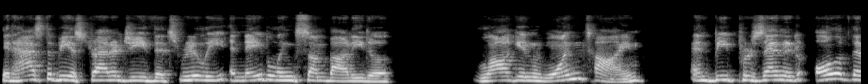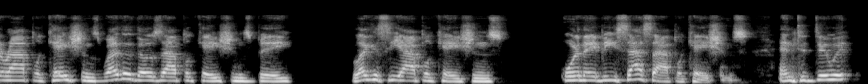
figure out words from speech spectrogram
It has to be a strategy that's really enabling somebody to log in one time and be presented all of their applications, whether those applications be legacy applications or they be SaaS applications, and to do it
